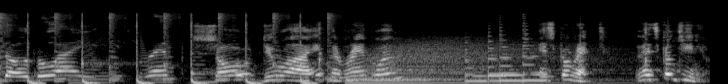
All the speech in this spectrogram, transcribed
So do I is red. So do I. The red one is correct. Let's continue.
